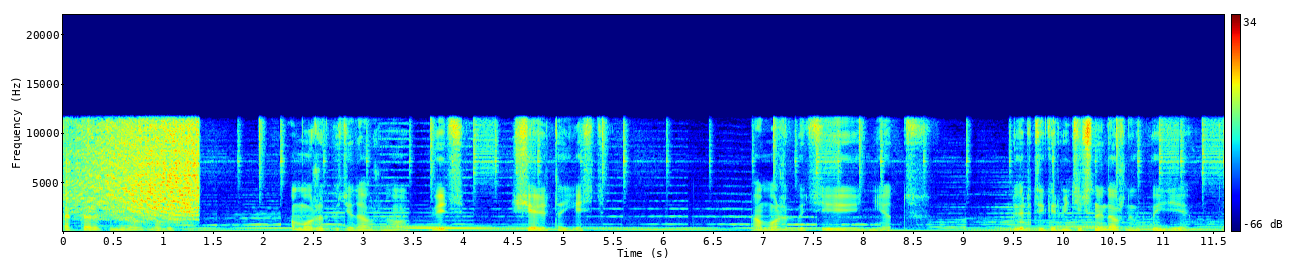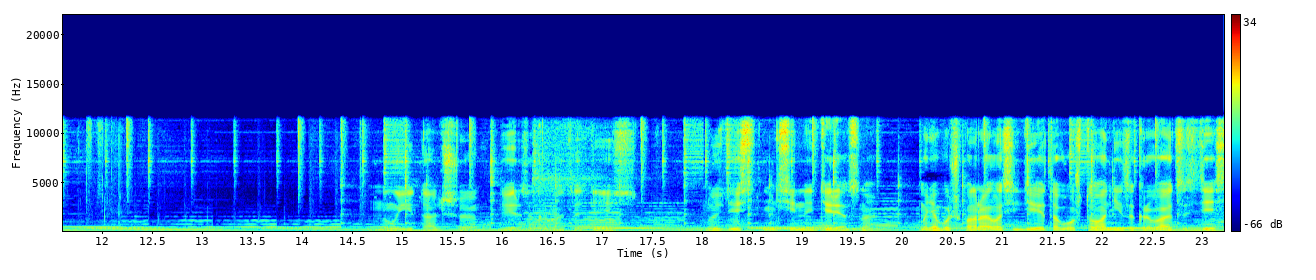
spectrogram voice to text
Так, кажется, не должно быть. А может быть и должно, ведь щели-то есть. А может быть и нет. Двери-то герметичные должны быть, по идее. Ну и дальше дверь закрывается здесь. Ну, здесь не сильно интересно. Мне больше понравилась идея того, что они закрываются здесь.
